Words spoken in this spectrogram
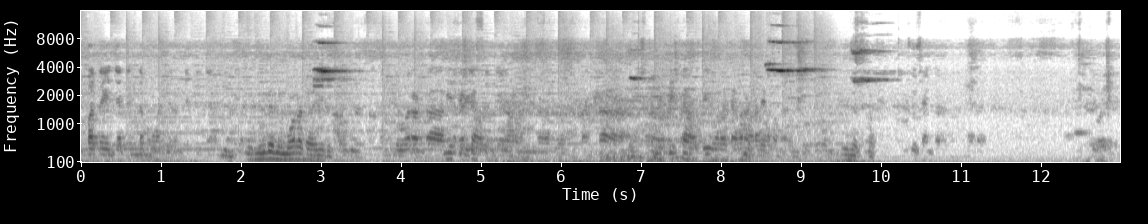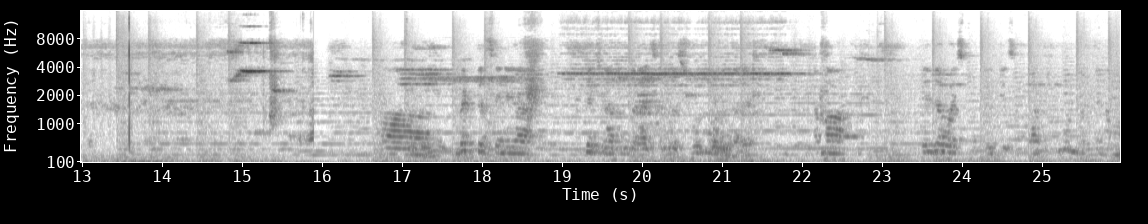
ಇಪ್ಪತ್ತೈದು ಜನರಿಂದ ಮೂವತ್ತು ಜನ ಮುಂದೆ ನಿಮ್ಮ ಹೋರಾಟ ಆಗಿರುತ್ತೆ ಹೋರಾಟ ಅಂತ ನಿರ್ದಿಷ್ಟಾವಧಿ ಹೋರಾಟ ಮಾಡಬೇಕು ಅಂತ? ಶಿವಶಂಕರ್ ಅಂಬೇಡ್ಕರ್ ಸೇನೆಯ ಶಿವಕುಮಾರ್ ಇದ್ದಾರೆ ನಮ್ಮ ತೇಜ ವಾಯ್ಸ್ ಪತ್ರಿಕೆ ಸಂಪಾದಕರು ಮತ್ತು ನಮ್ಮ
